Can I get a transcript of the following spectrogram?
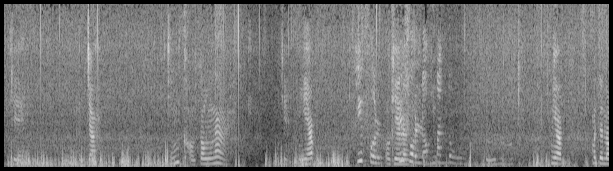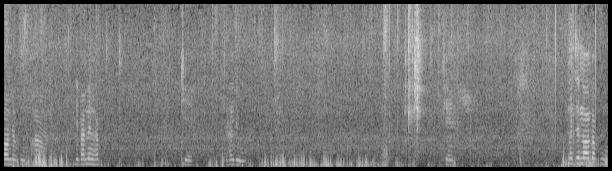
โอเคเราจะ ทิ้งของตรงหน้า โอเค นี่ครับ พี่ฝนโอเคพี่เลยฝนล็อกประตูนี่ครับ มันจะนอนแบบผมผ้า เดี๋ยวแป๊บนึงครับ โอเค จะให้ดู โอเค มันจะนอนแบบห่ม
